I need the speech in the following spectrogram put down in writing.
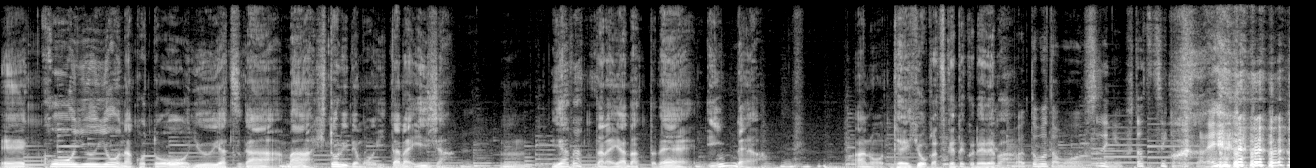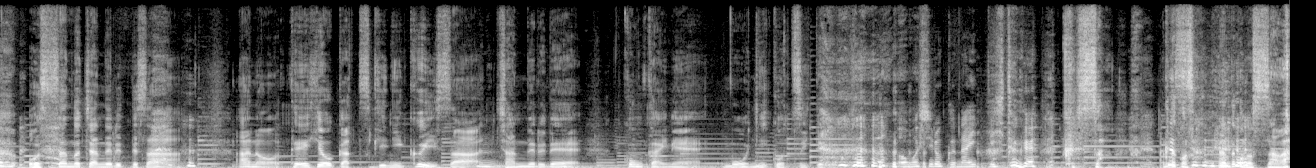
えーこういうようなことを言うやつがまあ一人でもいたらいいじゃん、うん。うん、嫌だったら嫌だったでいいんだよあの低評価つけてくれれば。バッドボタンもうすでに2つついてますからね。おっさんのチャンネルってさあの低評価つきにくいさ、うん。チャンネルで今回ねもう2個ついてる。面白くないって人が。くっさなんだこのおっさんは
